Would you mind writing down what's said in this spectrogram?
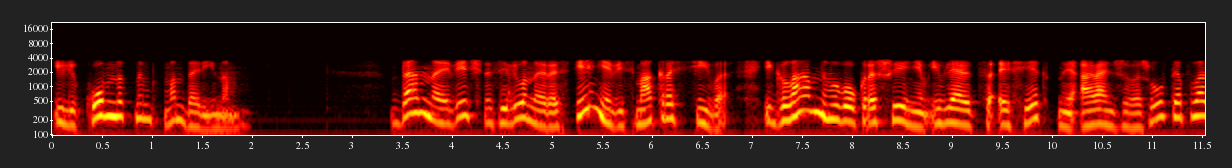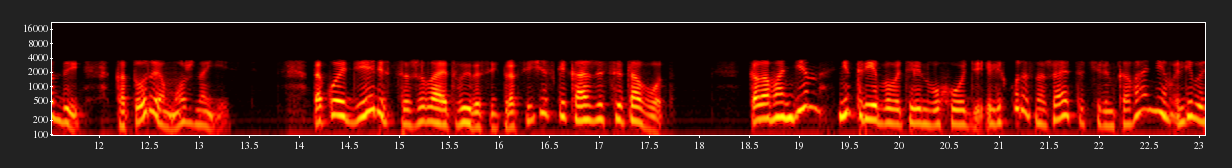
или комнатным мандарином. Данное вечно зеленое растение весьма красиво, и главным его украшением являются эффектные оранжево-желтые плоды, которые можно есть. Такое деревце желает вырастить практически каждый цветовод – Каламандин не требователен в уходе и легко размножается черенкованием либо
